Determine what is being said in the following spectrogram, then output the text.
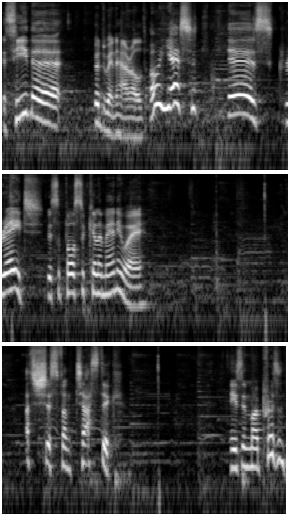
Is he the Godwin Harold? Oh yes, it is. Great. We're supposed to kill him anyway. That's just fantastic. He's in my prison.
